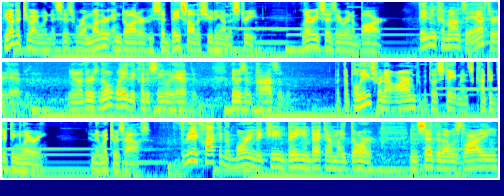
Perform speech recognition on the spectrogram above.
The other two eyewitnesses were a mother and daughter who said they saw the shooting on the street. Larry says they were in a bar. They didn't come out until after it happened. You know, there's no way they could have seen what happened. It was impossible. But the police were now armed with those statements contradicting Larry, and they went to his house. Three o'clock in the morning, they came banging back on my door and said that I was lying,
